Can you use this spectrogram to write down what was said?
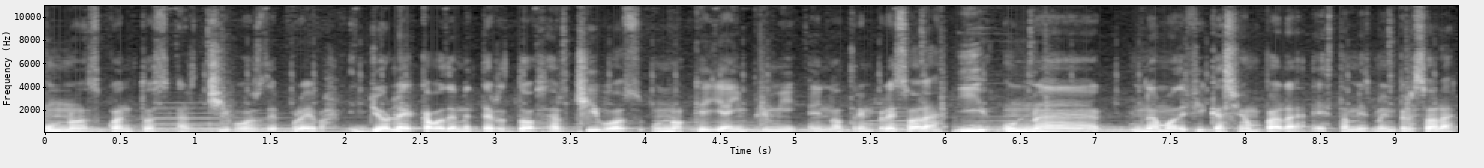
unos cuantos archivos de prueba. Yo le acabo de meter dos archivos, uno que ya imprimí en otra impresora y una, una modificación para esta misma impresora.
